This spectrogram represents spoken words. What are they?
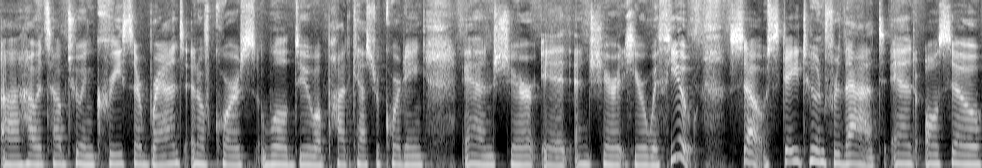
uh, how it's helped to increase their brand, and of course, we'll do a podcast recording and share it and share it here with you. So stay tuned for that. And also,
